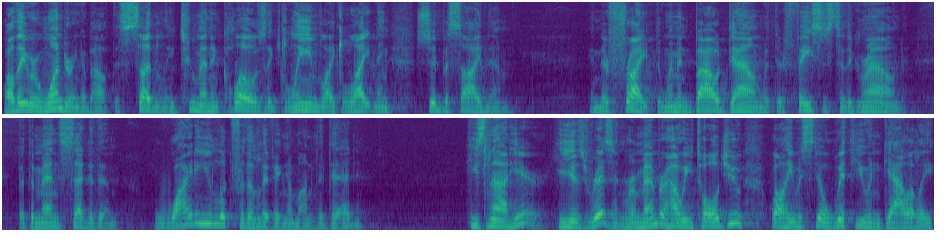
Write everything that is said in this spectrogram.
While they were wondering about this, suddenly two men in clothes that gleamed like lightning stood beside them. In their fright, the women bowed down with their faces to the ground. But the men said to them, Why do you look for the living among the dead? He's not here. He is risen. Remember how he told you while he was still with you in Galilee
